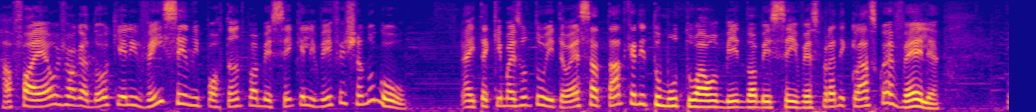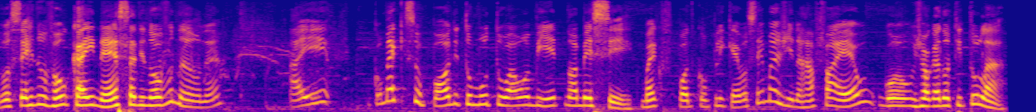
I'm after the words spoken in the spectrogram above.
Rafael é um jogador que ele vem sendo importante para o ABC, que ele vem fechando o gol. Aí tá aqui mais um Twitter. Essa tática de tumultuar o ambiente do ABC em véspera de clássico é velha. Vocês não vão cair nessa de novo, não, né? Aí, como é que isso pode tumultuar o ambiente no ABC? Como é que isso pode complicar? Você imagina, Rafael, um jogador titular.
